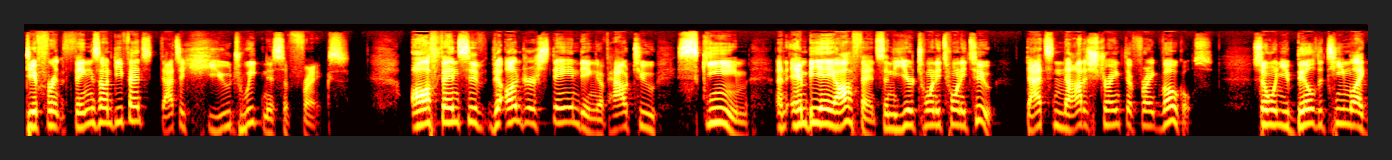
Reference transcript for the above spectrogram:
different things on defense, that's a huge weakness of Frank's. Offensive, the understanding of how to scheme an NBA offense in the year 2022, that's not a strength of Frank Vogel's. So when you build a team like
